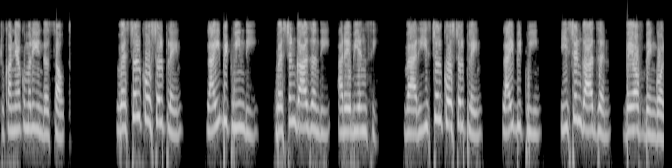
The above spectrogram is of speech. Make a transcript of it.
to Kanyakumari in the south. Western Coastal Plain lie between the Western Ghats and the Arabian Sea, where Eastern Coastal Plain lie between Eastern Ghats and Bay of Bengal.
